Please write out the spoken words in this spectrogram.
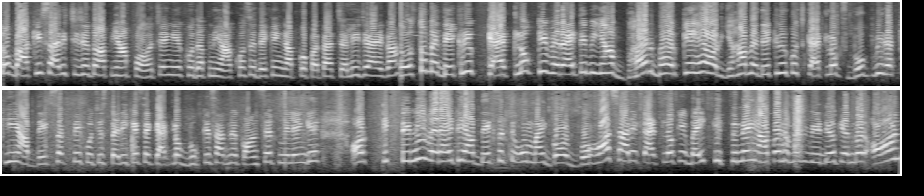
तो बाकी सारी चीज़ें तो आप यहाँ पहुँचेंगे खुद अपनी आँखों से देखेंगे आपको पता चल ही जाएगा। दोस्तों मैं देख रही हूँ कैटलॉग की वेरायटी भी यहाँ भर भर के है और यहाँ मैं देख रही हूँ कुछ कैटलॉग्स बुक भी रखी है आप देख सकते हैं कुछ इस तरीके से कैटलॉग बुक के साथ में कॉन्सेप्ट मिलेंगे और कितनी वेरायटी आप देख सकते हो ओ माय गॉड बहुत सारे कैटलॉग है भाई कितने यहाँ पर हमें वीडियो के अंदर ऑन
